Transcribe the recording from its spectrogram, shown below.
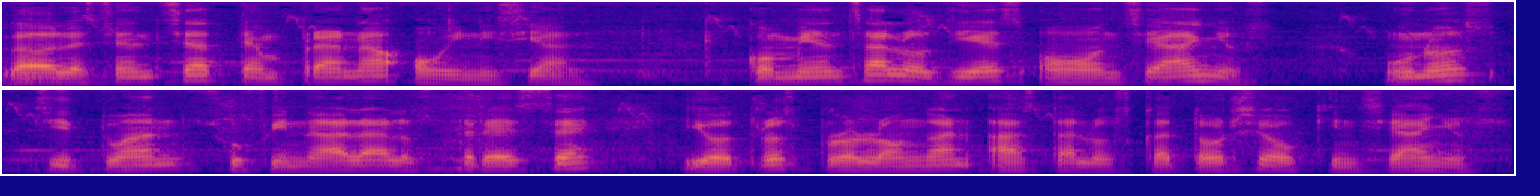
La adolescencia temprana o inicial, comienza a los 10 o 11 años. Unos sitúan su final a los 13 y otros prolongan hasta los 14 o 15 años.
